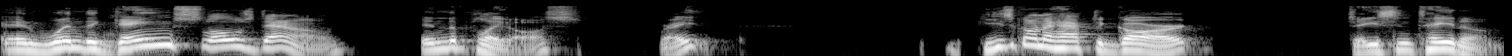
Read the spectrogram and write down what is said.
And when the game slows down in the playoffs, right? He's going to have to guard Jayson Tatum,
